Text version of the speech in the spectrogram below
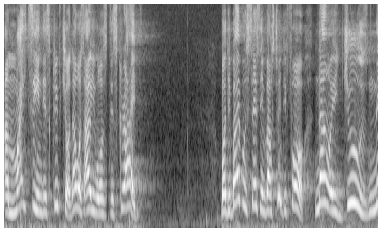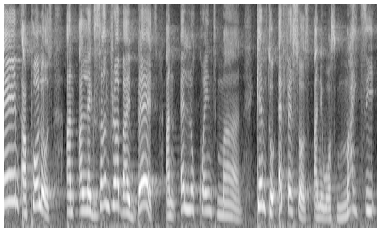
and mighty in the scripture. That was how he was described. But the Bible says in verse 24, now a Jew named Apollos, an Alexandra by birth, an eloquent man, came to Ephesus and he was mighty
